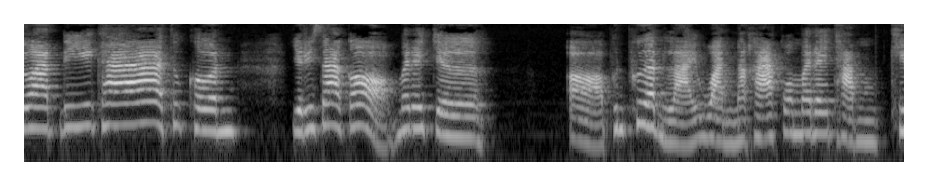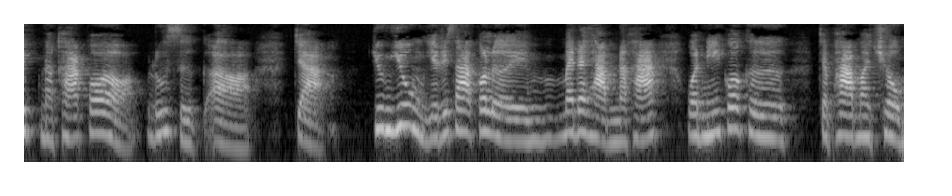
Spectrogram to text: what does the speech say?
สวัสดีค่ะทุกคนเยริซ่าก็ไม่ได้เจอเอเพื่อนๆหลายวันนะคะ ก็ไม่ได้ทำคลิปนะคะ ก็รู้สึกเอ่อจะยุ่งๆเยริซ่าก็เลยไม่ได้ทำนะคะ วันนี้ก็คือจะพามาชม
